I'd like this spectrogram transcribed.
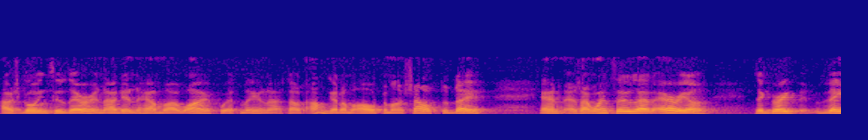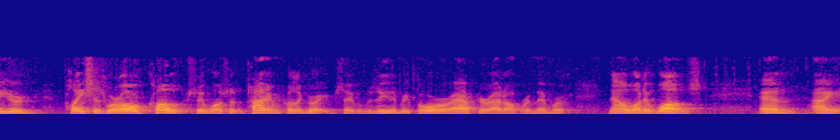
I was going through there and I didn't have my wife with me and I thought, I'll get them all to myself today. And as I went through that area, the grape vineyard places were all closed. It wasn't time for the grapes. It was either before or after. I don't remember now what it was. And I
